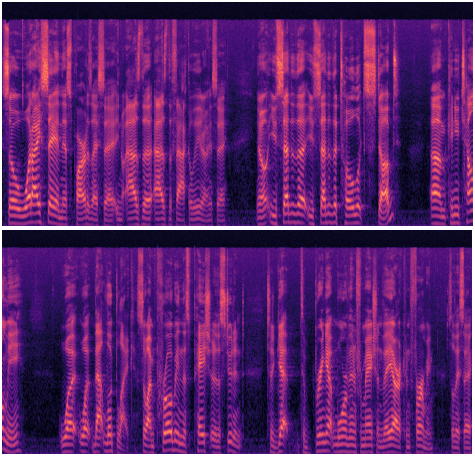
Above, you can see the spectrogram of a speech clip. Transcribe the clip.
So what I say in this part is I say, you know, as the as the faculty, or I say, you know, you said that the you said that the toe looked stubbed. Um, can you tell me what what that looked like? So I'm probing this patient or the student to get to bring up more of the information they are confirming. So they say,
